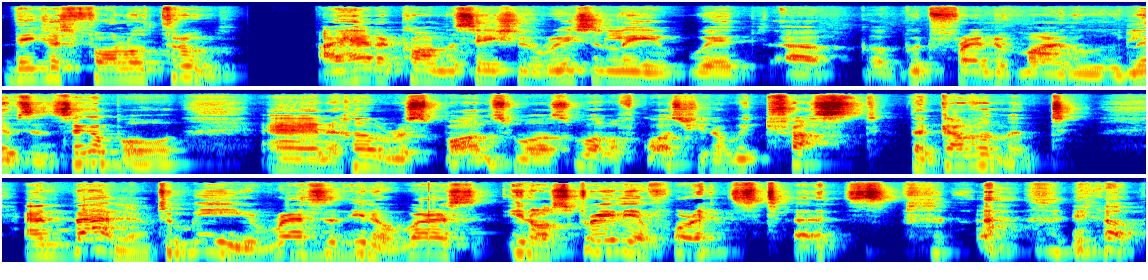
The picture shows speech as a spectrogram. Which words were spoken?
they just follow through. I had a conversation recently with a, a, good friend of mine who lives in Singapore, and her response was, "Well, of course, you know, we trust the government." And that, yeah. to me, res- you know, whereas in Australia, for instance, you know,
